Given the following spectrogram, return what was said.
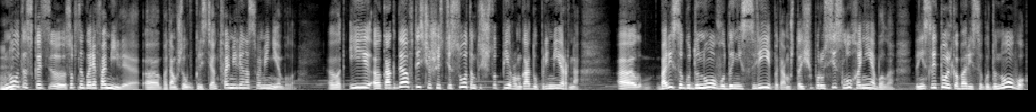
угу. но, так сказать, э, собственно говоря, фамилия, э, потому что у крестьян фамилии у нас с вами не было. Вот. И э, когда в 1600-1601 году примерно Бориса Годунову донесли, потому что еще по Руси слуха не было, донесли только Бориса Годунову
